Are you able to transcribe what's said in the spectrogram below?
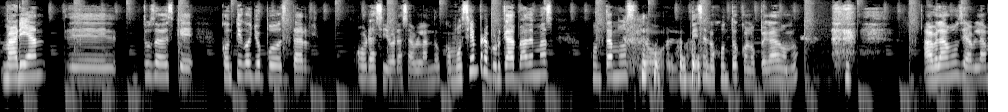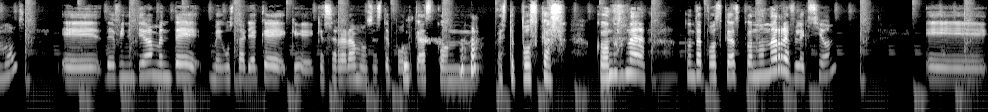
Marian, eh, tú sabes que contigo yo puedo estar horas y horas hablando, como siempre, porque además juntamos, lo, dicen lo junto con lo pegado, ¿no? hablamos y hablamos. Eh, definitivamente me gustaría que, cerráramos este podcast con este podcast con una podcast con una reflexión. Eh,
